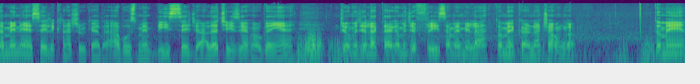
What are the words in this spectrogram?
तब मैंने ऐसे ही लिखना शुरू किया था। अब उसमें 20 से ज़्यादा चीज़ें हो गई हैं जो मुझे लगता है अगर मुझे फ्री समय मिला तो मैं करना चाहूँगा। तो मैं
